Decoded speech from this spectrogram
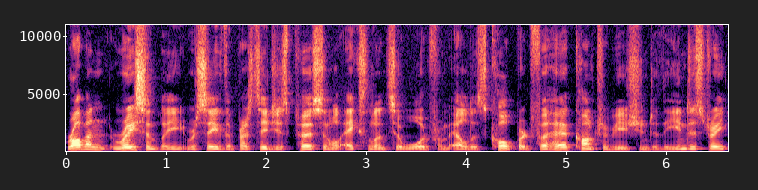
Robyn recently received the prestigious Personal Excellence Award from Elders Corporate for her contribution to the industry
